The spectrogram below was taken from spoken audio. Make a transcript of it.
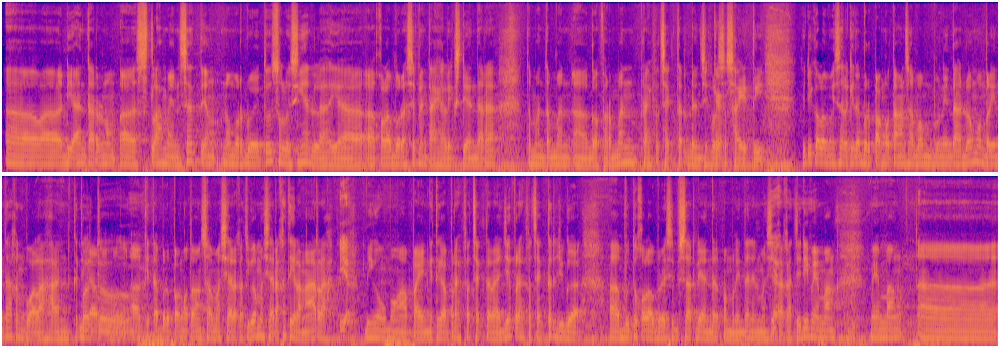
eh, di antara nom- eh, setelah mindset yang nomor dua itu solusinya adalah ya eh, kolaborasi pentahelix di antara teman-teman eh, government, private sector dan civil Oke. society. Jadi kalau misalnya kita berpangku tangan sama pemerintah doang, pemerintah akan kewalahan. Ketika Betul. eh, kita berpangku tangan sama masyarakat juga, masyarakat hilang arah, Iya. bingung mau ngapain. Ketika private sector aja, private sector juga eh, butuh kolaborasi besar di antara pemerintah dan masyarakat. Jadi memang memang eh,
